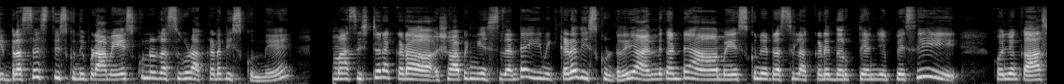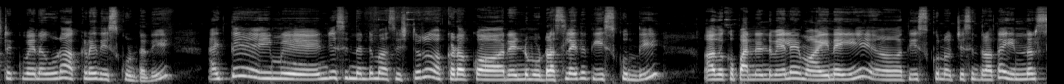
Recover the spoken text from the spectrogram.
ఈ డ్రెస్సెస్ తీసుకుంది. ఇప్పుడు ఆమె వేసుకున్న డ్రెస్ కూడా అక్కడ తీసుకుంది. మా సిస్టర్ అక్కడ షాపింగ్ చేస్తుందంటే ఈమె ఇక్కడే తీసుకుంటుంది. ఎందుకంటే ఆమె వేసుకునే డ్రెస్సులు అక్కడే దొరుకుతాయి అని చెప్పేసి కొంచెం కాస్ట్ ఎక్కువైనా కూడా అక్కడే తీసుకుంటుంది. అయితే ఈమె ఏం చేసిందంటే మా సిస్టర్ అక్కడ ఒక రెండు మూడు డ్రెస్సులు అయితే తీసుకుంది. అదొక పన్నెండు వేలు ఏమో అయినాయి. తీసుకుని వచ్చేసిన తర్వాత ఇన్నర్స్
